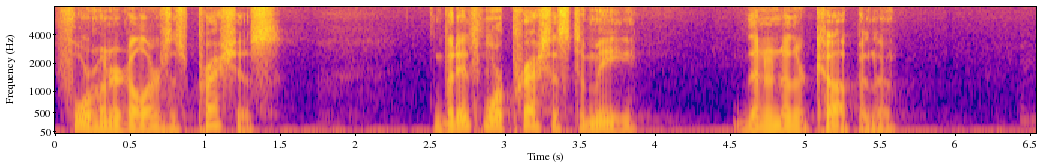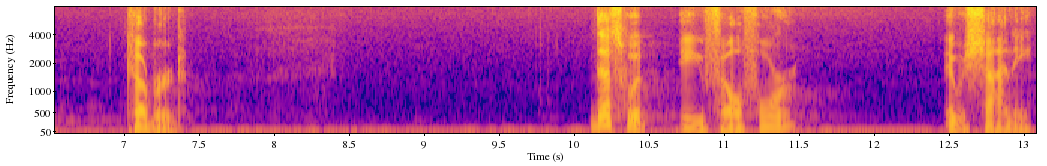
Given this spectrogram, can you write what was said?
$400 is precious, but it's more precious to me than another cup in the cupboard. That's what Eve fell for. It was shiny.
